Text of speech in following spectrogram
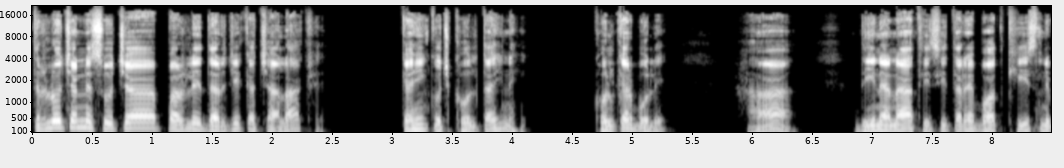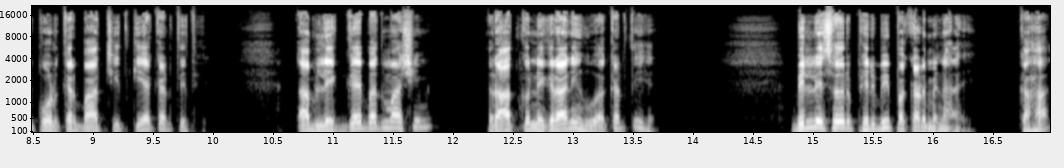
त्रिलोचन ने सोचा, परले दर्जे का चालाक है, कहीं कुछ खोलता ही नहीं। खुलकर बोले हाँ दीनानाथ इसी तरह बहुत खीस निपोड़कर बातचीत किया करते थे। अब लिख गए बदमाशी में, रात को निगरानी हुआ करती है। बिल्लीसुर फिर भी पकड़ में न आए। कहा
